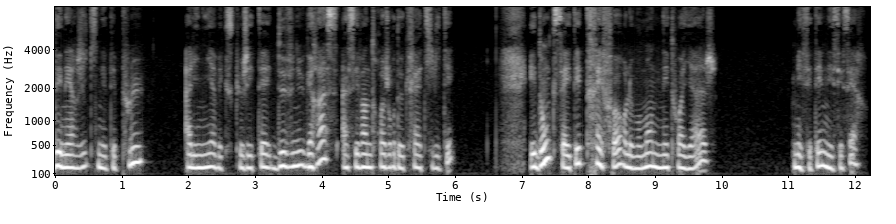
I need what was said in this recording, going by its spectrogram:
d'énergie qui n'étaient plus alignée avec ce que j'étais devenue grâce à ces 23 jours de créativité. Et donc ça a été très fort le moment de nettoyage, mais c'était nécessaire.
